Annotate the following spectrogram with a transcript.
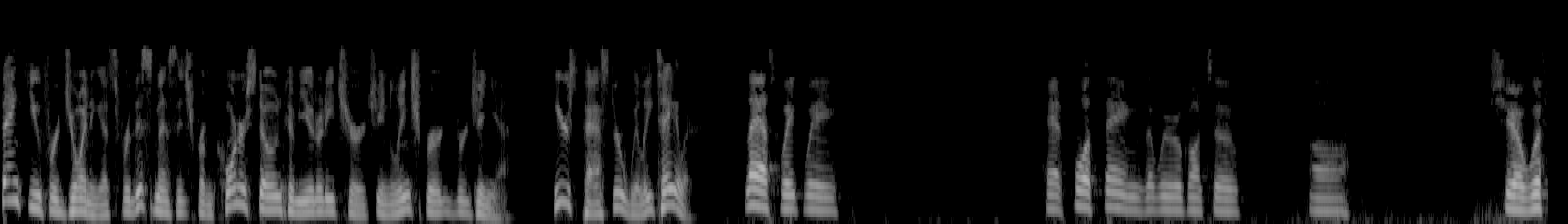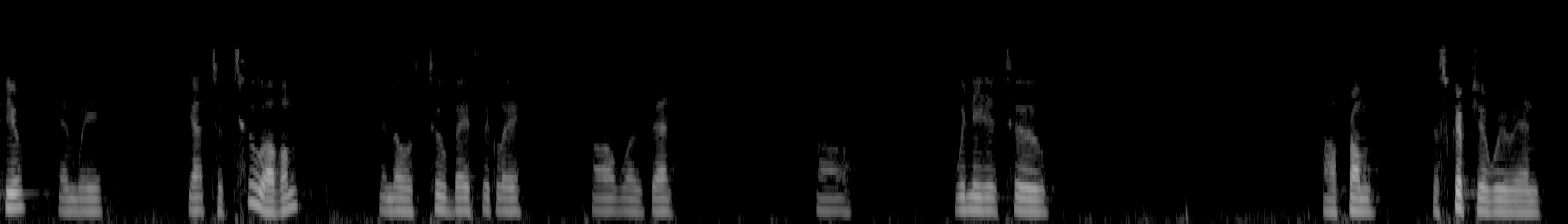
Thank you for joining us for this message from Cornerstone Community Church in Lynchburg, Virginia. Here's Pastor Willie Taylor. Last week we had four things that we were going to uh, share with you, and we got to two of them. And those two basically uh, was that uh, we needed to, uh, from the scripture we were in,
